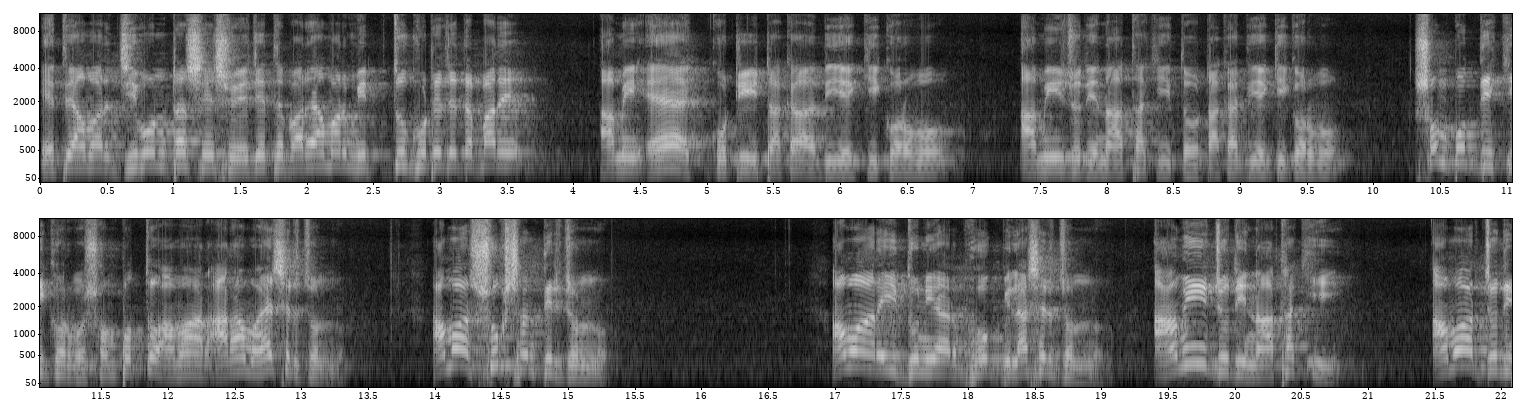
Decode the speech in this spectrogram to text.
এতে আমার জীবনটা শেষ হয়ে যেতে পারে, আমার মৃত্যু ঘটে যেতে পারে আমি এক কোটি টাকা দিয়ে কি করব। আমি যদি না থাকি তো টাকা দিয়ে কি করব। সম্পদ দিয়ে কী করব সম্পদ তো আমার আরাম আয়াসের জন্য, আমার সুখ শান্তির জন্য, আমার এই দুনিয়ার ভোগ বিলাসের জন্য আমি যদি না থাকি, আমার যদি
